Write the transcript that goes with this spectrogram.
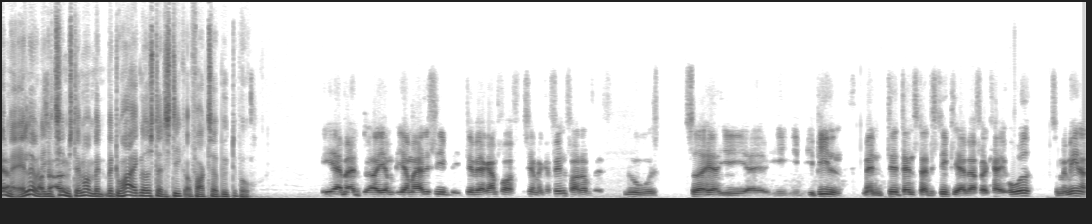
Ja, men alle er jo legitime stemmer, men, men du har ikke noget statistik og fakta at bygge det på. Ja, men og jeg, jeg må ærligt sige, det vil jeg gerne prøve at se, om jeg kan finde for dig. Nu sidder jeg her i, i, i, i bilen, men det, den statistik, jeg i hvert fald kan i hovedet, som jeg mener,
